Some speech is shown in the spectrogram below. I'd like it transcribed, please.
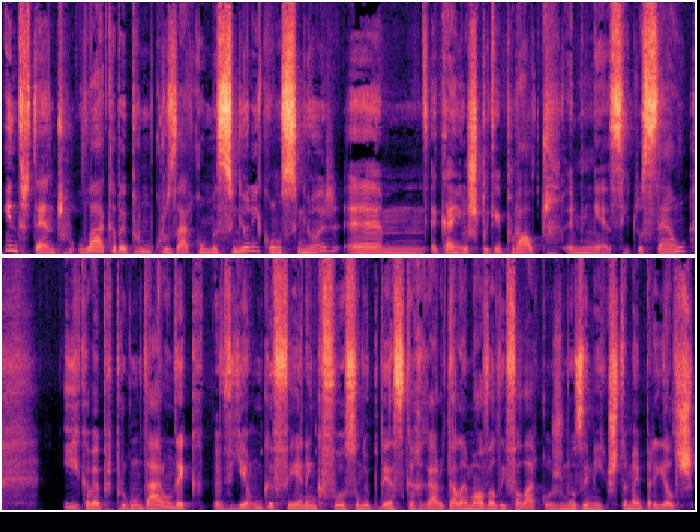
Entretanto, lá acabei por me cruzar com uma senhora e com um senhor um, ehm, a quem eu expliquei por alto a minha situação e acabei por perguntar onde é que havia um café, nem que fosse onde eu pudesse carregar o telemóvel e falar com os meus amigos também para eles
